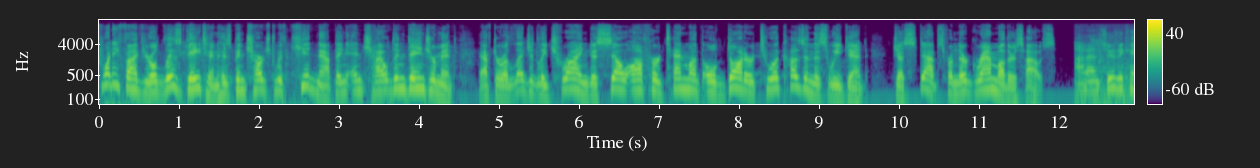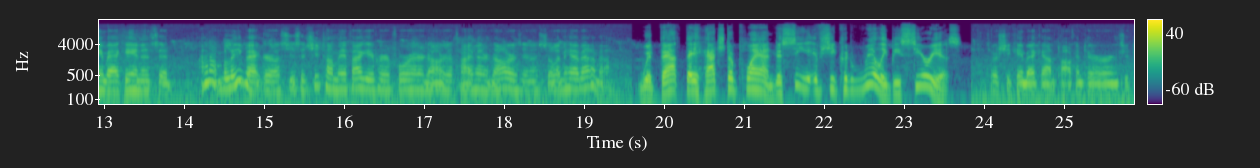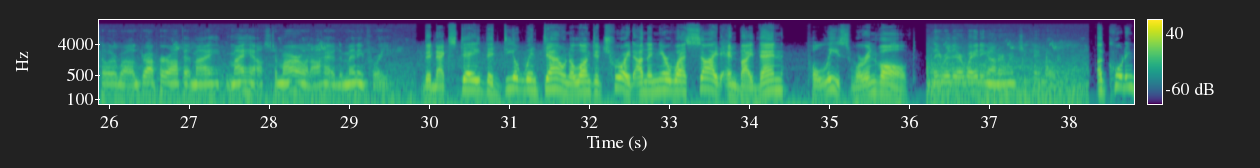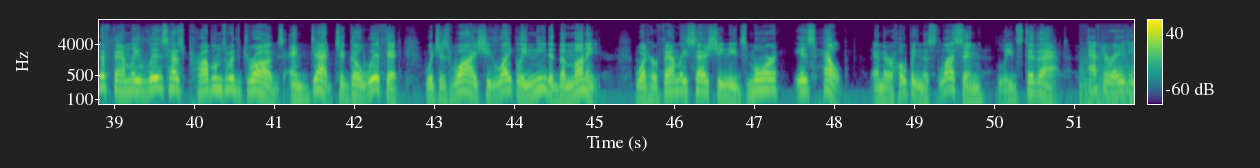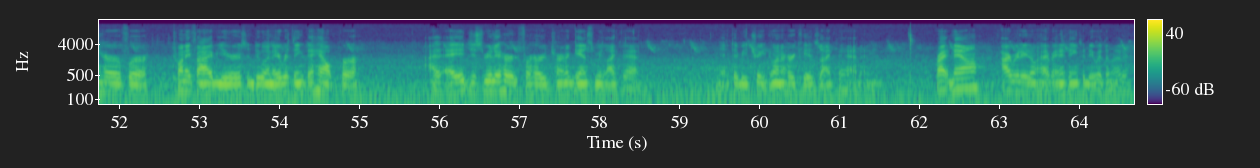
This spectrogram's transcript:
25 year old Liz Gayton has been charged with kidnapping and child endangerment after allegedly trying to sell off her 10 month old daughter to a cousin this weekend, just steps from their grandmother's house. And then Susie came back in and said, I don't believe that girl. She said she told me if I give her $400 or $500, then she'll let me have Annabelle. With that, they hatched a plan to see if she could really be serious. So she came back out talking to her, and she told her, well, I'll drop her off at my, my house tomorrow, and I'll have the money for you. The next day, the deal went down along Detroit on the near west side, and by then, police were involved. They were there waiting on her when she came over. According to family, Liz has problems with drugs and debt to go with it, which is why she likely needed the money. What her family says she needs more is help, and they're hoping this lesson leads to that. After raising her for 25 years and doing everything to help her, I, it just really hurt for her to turn against me like that and to be treating one of her kids like that. And right now, I really don't have anything to do with the mother.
